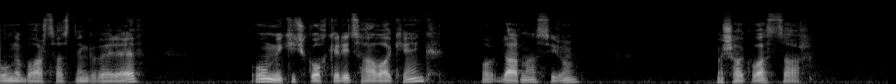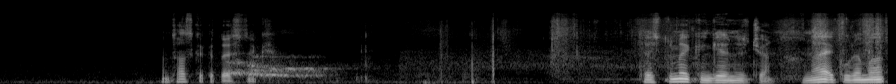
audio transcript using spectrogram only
բունը բարձրացնենք վերև ու մի քիչ կողքերից հավաքենք, որ դառնա սիրուն մշակված ծառ։ Ընթացքը կտեսնեք։ Տեսնում եք ընկերներ ջան, նայեք ուրեմն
